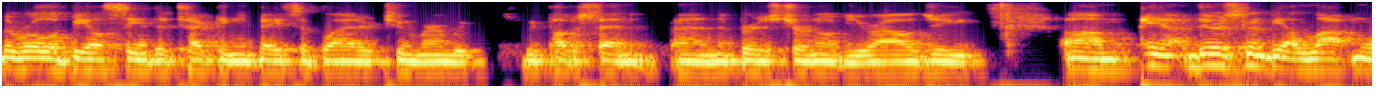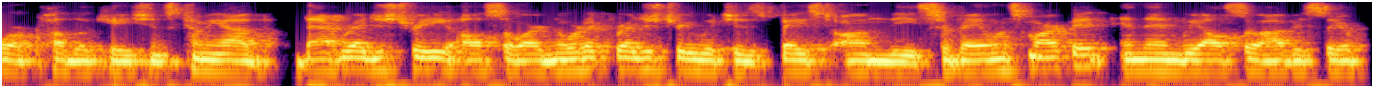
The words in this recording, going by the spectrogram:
the role of BLC in detecting invasive bladder tumor, and we, we published that in, in the British Journal of Urology. Um, there's going to be a lot more publications coming out of that registry, also our Nordic registry, which is based on the surveillance market, and then we also obviously are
